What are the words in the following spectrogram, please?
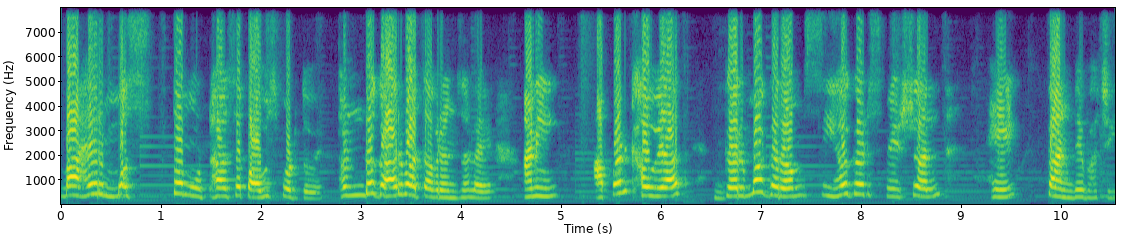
बाहेर मस्त मोठा असा पाऊस पडतोय. थंडगार वातावरण झालंय. आणि आपण खाऊयात गरमागरम सिंहगड स्पेशल हे कांदे भजी.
